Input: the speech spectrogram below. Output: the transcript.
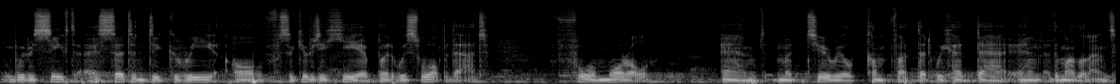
we received a certain degree of security here, but we swapped that for moral and material comfort that we had there in the motherland.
